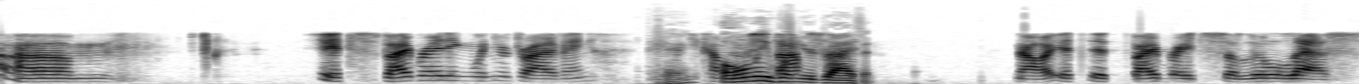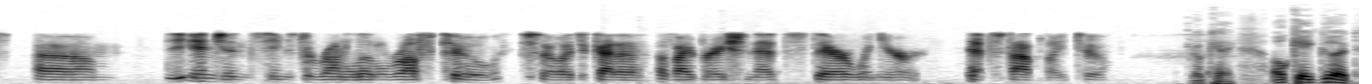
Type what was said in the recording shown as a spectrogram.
Um, it's vibrating when you're driving. and When Okay. you come Only when you're driving. No, it it vibrates a little less. Um, the engine seems to run a little rough too, so it's got a, a vibration that's there when you're at stoplight too. Okay. Okay. Good.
